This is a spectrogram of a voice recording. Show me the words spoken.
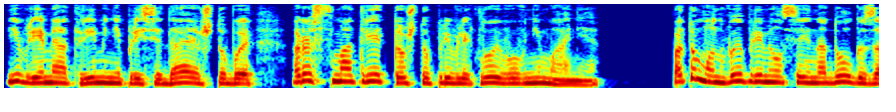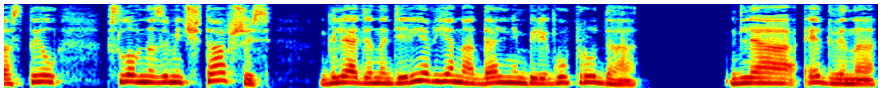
и время от времени приседая, чтобы рассмотреть то, что привлекло его внимание. Потом он выпрямился и надолго застыл, словно замечтавшись, глядя на деревья на дальнем берегу пруда. Для Эдвина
